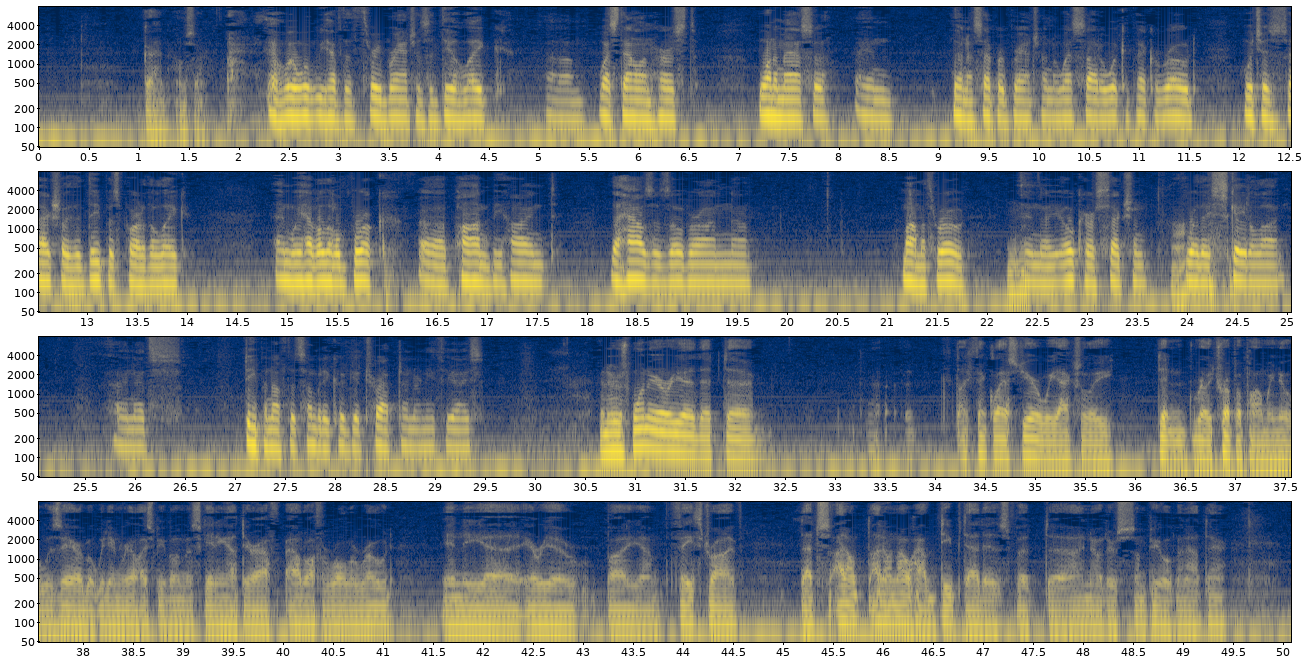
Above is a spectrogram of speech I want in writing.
Go ahead. I'm sorry. Yeah, we, we have the three branches of Deal Lake, um, West Allenhurst, Wanamassa, and then a separate branch on the west side of Wickapecko Road, which is actually the deepest part of the lake. And we have a little brook uh, pond behind the houses over on uh, Monmouth Road Mhm. in the Oakhurst section Uh-huh. where they skate a lot. And it's deep enough that somebody could get trapped underneath the ice. And there's one area that uh, I think last year we actually didn't really trip upon. We knew it was there, but we didn't realize people had been skating out there off, out off of Roller Road in the uh, area by um, Faith Drive. That's I don't I don't know how deep that is, but uh, I know there's some people have been out there.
